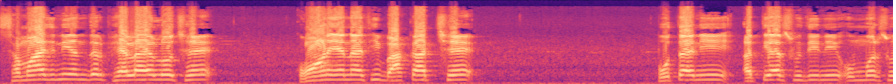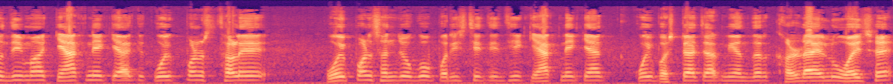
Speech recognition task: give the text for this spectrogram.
સમાજની અંદર ફેલાયેલો છે, કોણ એનાથી બાકાત છે, પોતાની અત્યાર સુધીની ઉંમર સુધીમાં ક્યાંક ને ક્યાંક કોઈ પણ સ્થળે, કોઈ પણ સંજોગો, પરિસ્થિતિથી ક્યાંક ને ક્યાંક કોઈ ભ્રષ્ટાચારની અંદર ખરડાયેલું હોય છે.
